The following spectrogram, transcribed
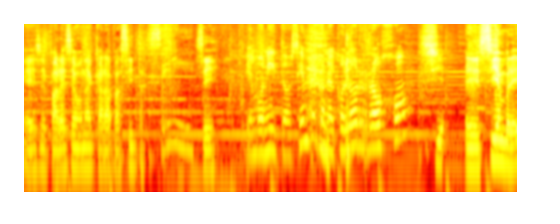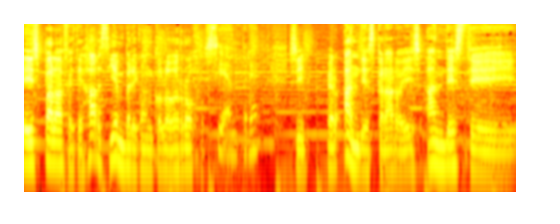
eh, se parece a una carapacita. Sí. Sí. Bien bonito. Siempre con el color rojo. Eh, siempre es para festejar, siempre con color rojo. Siempre. Sí, pero antes, claro, es antes de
